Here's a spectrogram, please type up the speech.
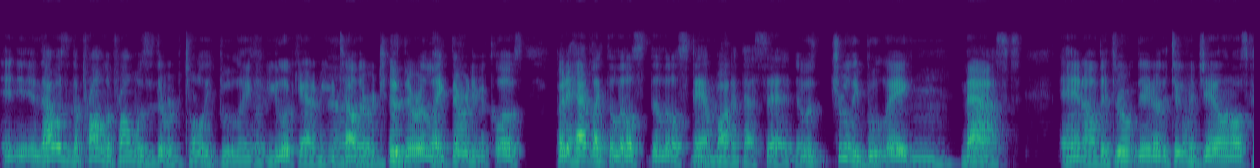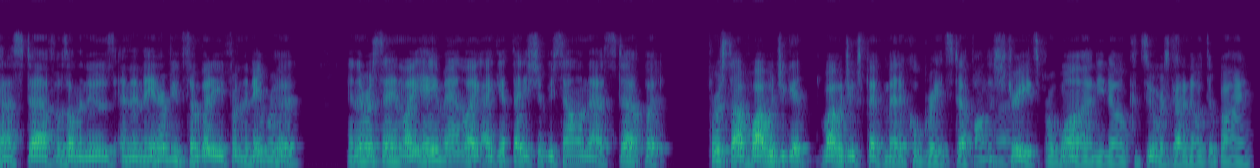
and, and that wasn't the problem. The problem was that they were totally bootleg. Like you look at them, you could tell they were they were like they weren't even close. But it had like the little the little stamp Mhm. on it that said it was truly bootleg Mm. masks. And um, they threw you know they took him to jail and all this kind of stuff. It was on the news. And then they interviewed somebody from the neighborhood, and they were saying like, hey man, like I get that he should be selling that stuff, but first off, why would you get why would you expect medical grade stuff on the Right. streets? For one, you know consumers got to know what they're buying.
